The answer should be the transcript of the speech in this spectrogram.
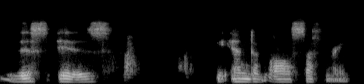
This is the end of all suffering.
